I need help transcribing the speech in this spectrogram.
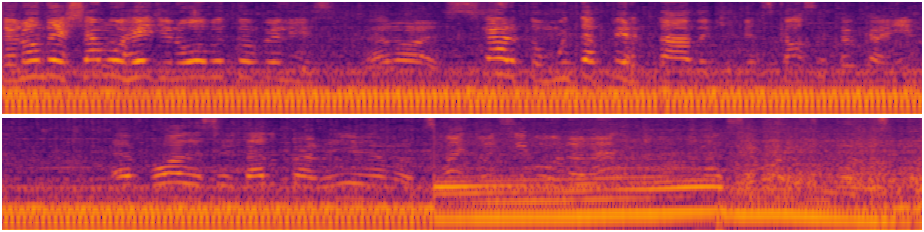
Se eu não deixar morrer de novo, eu tô feliz. É nóis. Cara, eu tô muito apertado aqui, minhas calças estão caindo. É foda, acertado pra mim, né, mano? Mas tô em segunda, né? Segura, segura.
